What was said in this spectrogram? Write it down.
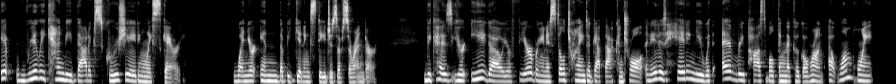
it really can be that excruciatingly scary when you're in the beginning stages of surrender because your ego, your fear brain is still trying to get back control and it is hitting you with every possible thing that could go wrong. At one point,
